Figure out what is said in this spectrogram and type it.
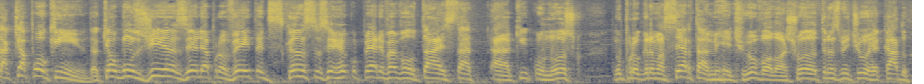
Daqui a pouquinho, daqui a alguns dias, ele aproveita, descansa, se recupera e vai voltar a estar aqui conosco no programa certamente, viu, Volocho? Vou transmitir o recado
